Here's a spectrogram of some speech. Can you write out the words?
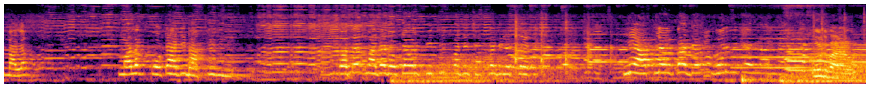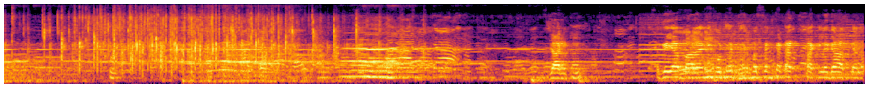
मालक मालक पोटाआधी भाकरी दिली. तसंच माझ्या डोक्यावर पितृच माझे छत्र दिले तर? मी आपल्या उपकार जन्म घर उठ बाळा जानकी अगं या बाळाने मोठ्या धर्मसंकटात टाकलं गा आपल्याला.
